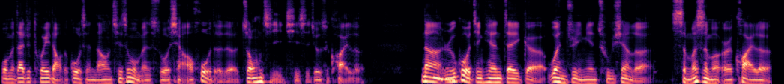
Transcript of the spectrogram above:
我们在去推导的过程当中，其实我们所想要获得的终极其实就是快乐。那如果今天这个问句里面出现了什么什么而快乐，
